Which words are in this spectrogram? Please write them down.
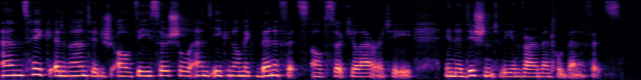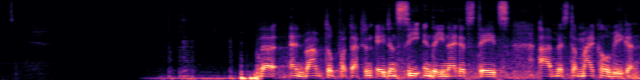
and take advantage of the social and economic benefits of circularity in addition to the environmental benefits. The Environmental Protection Agency in the United States, uh, Mr. Michael Regan.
